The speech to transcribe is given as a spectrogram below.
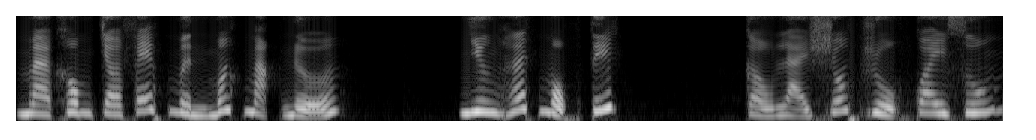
mà không cho phép mình mất mặt nữa. Nhưng hết một tiết, cậu lại sốt ruột quay xuống.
